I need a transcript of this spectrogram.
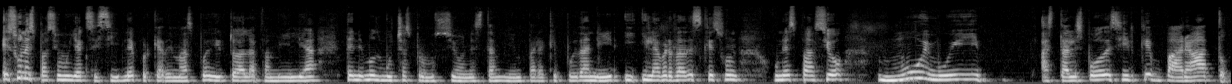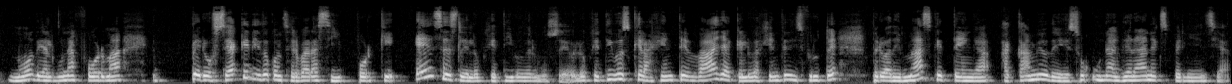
Es un espacio muy accesible porque además puede ir toda la familia. Tenemos muchas promociones también para que puedan ir y, y la verdad es que es un, un espacio muy, muy hasta les puedo decir que barato, ¿no? De alguna forma, pero se ha querido conservar así porque ese es el objetivo del museo. El objetivo es que la gente vaya, que la gente disfrute, pero además que tenga a cambio de eso una gran experiencia,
